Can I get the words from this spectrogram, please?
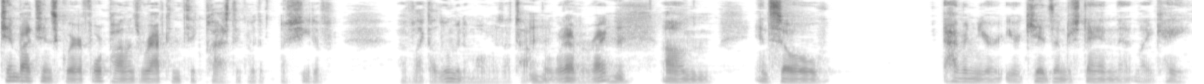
10 by 10 square four pylons wrapped in thick plastic with a, a sheet of of like aluminum over the top mm-hmm. or whatever right mm-hmm. um, and so having your your kids understand that like hey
